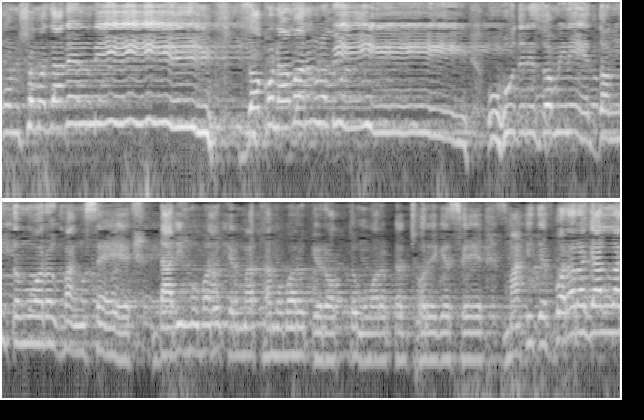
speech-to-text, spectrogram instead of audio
কোন সময় জানেননি? যখন আমার নবী উহুদের জমিনে দন্ত মুবারক ভাঙছে, দাড়ি মুবারকের, মাথা মুবারকের, রক্ত মুবারকটা ঝরে গেছে। মাটিতে পড়ার আগে আল্লাহ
